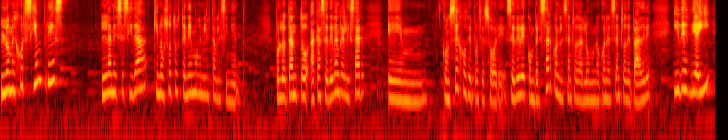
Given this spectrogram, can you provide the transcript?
Lo mejor siempre es la necesidad que nosotros tenemos en el establecimiento. Por lo tanto, acá se deben realizar em, consejos de profesores, se debe conversar con el centro de alumnos, con el centro de padres, y desde ahí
